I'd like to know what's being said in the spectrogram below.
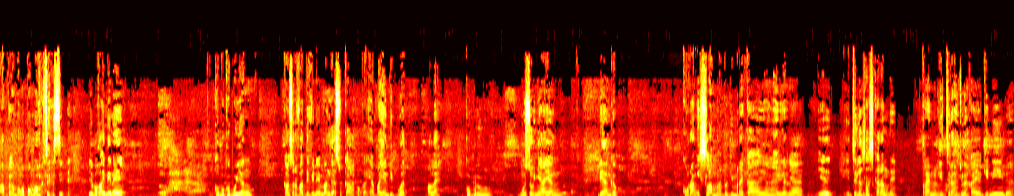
apa yang ngomong apa mau sih ya pokok intinya kubu-kubu yang konservatif ini emang nggak suka lah pokoknya apa yang dibuat oleh kubu musuhnya yang dianggap kurang Islam lah bagi mereka yang akhirnya ya, ya jelas lah sekarang nih tren hijrah juga kayak gini udah.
